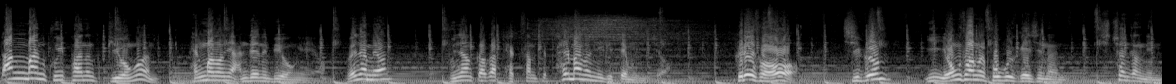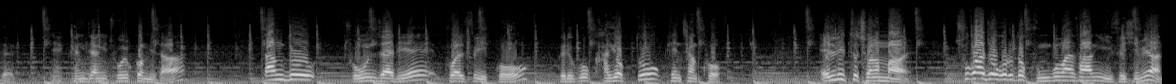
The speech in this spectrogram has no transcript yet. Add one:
땅만 구입하는 그 비용은 100만 원이 안 되는 비용이에요. 왜냐면 분양가가 138만 원이기 때문이죠. 그래서 지금 이 영상을 보고 계시는 시청자님들 예, 굉장히 좋을 겁니다. 땅도 좋은 자리에 구할 수 있고 그리고 가격도 괜찮고 엘리트 전원마을 추가적으로 더 궁금한 사항이 있으시면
